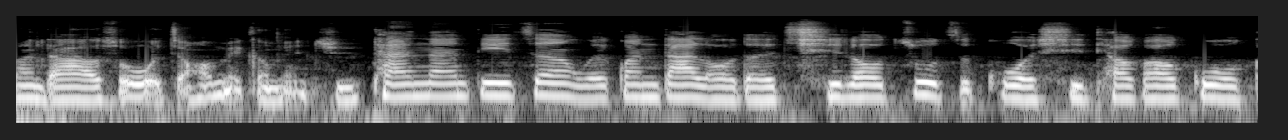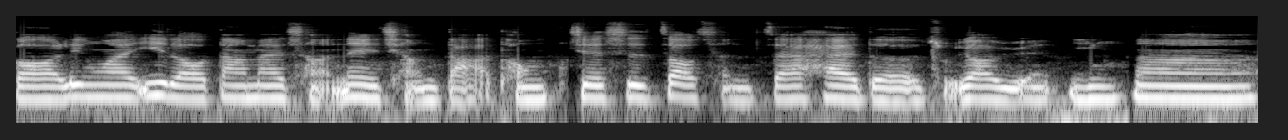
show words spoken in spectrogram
不然大家说我讲话没根没据。台南地震围观大楼的七楼柱子过细、挑高过高，另外一楼大卖场内墙打通，皆是造成灾害。的主要原因，那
